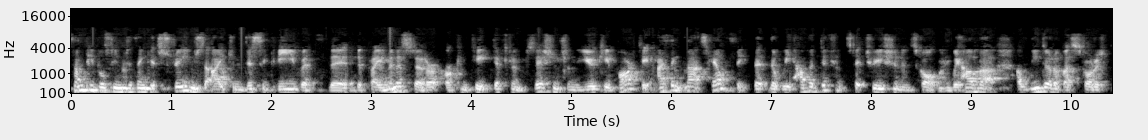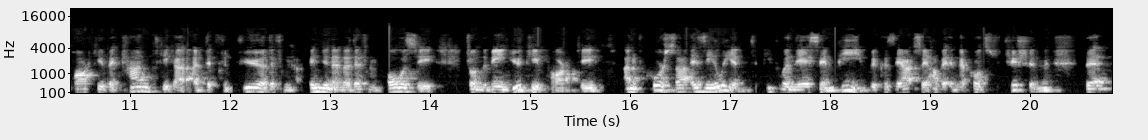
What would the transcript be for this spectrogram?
some people seem to think it's strange that I can disagree with the, the Prime Minister or, or, can take different positions from the UK party. I think that's healthy, that, that we have a different situation in Scotland. We have a, a leader of a Scottish party that can take a, a, different view, a different opinion, and a different policy from the main UK party. And of course, that is alien to people in the SNP because they actually have it in their constitution that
